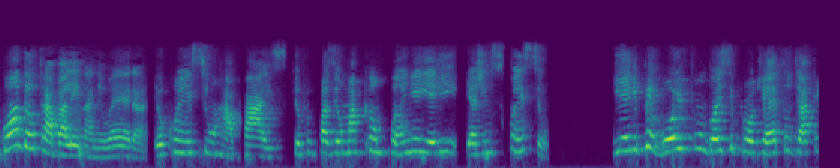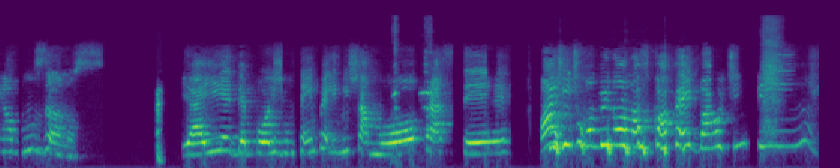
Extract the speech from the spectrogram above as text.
Quando eu trabalhei na New Era, eu conheci um rapaz que eu fui fazer uma campanha e ele e a gente se conheceu. E ele pegou e fundou esse projeto já tem alguns anos. E aí, depois de um tempo, ele me chamou para ser. Ó, oh, a gente combinou, nosso copo é igual, Tintim.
